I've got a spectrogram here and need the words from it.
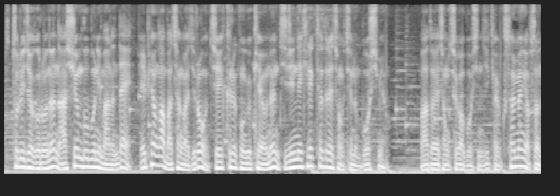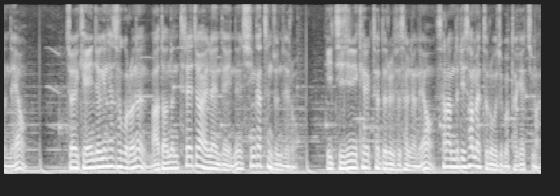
스토리적으로는 아쉬운 부분이 많은데 1편과 마찬가지로 제이크를 공격해오는 디즈니 캐릭터들의 정체는 무엇이며 마더의 정체가 무엇인지 결국 설명이 없었는데요. 저의 개인적인 해석으로는 마더는 트레저 아일랜드에 있는 신 같은 존재로 이 디즈니 캐릭터들을 되살려내어 사람들이 섬에 들어오지 못하게 했지만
